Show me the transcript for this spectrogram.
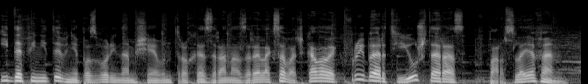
i definitywnie pozwoli nam się trochę z rana zrelaksować. Kawałek Freebird już teraz w Parsley FM.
